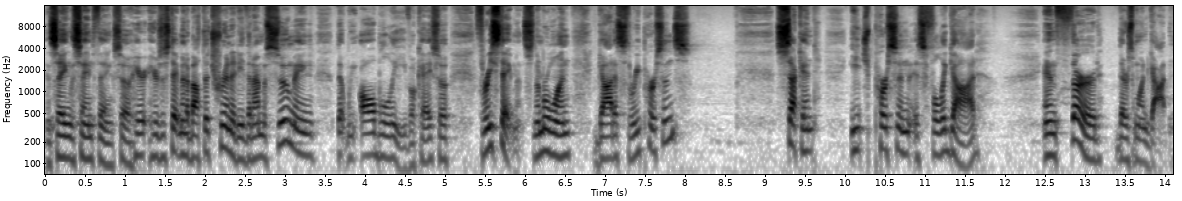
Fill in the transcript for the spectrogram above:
and saying the same thing. So, here, here's a statement about the Trinity that I'm assuming that we all believe, okay? So, three statements. Number one, God is three persons. Second, each person is fully God. And third, there's one God,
